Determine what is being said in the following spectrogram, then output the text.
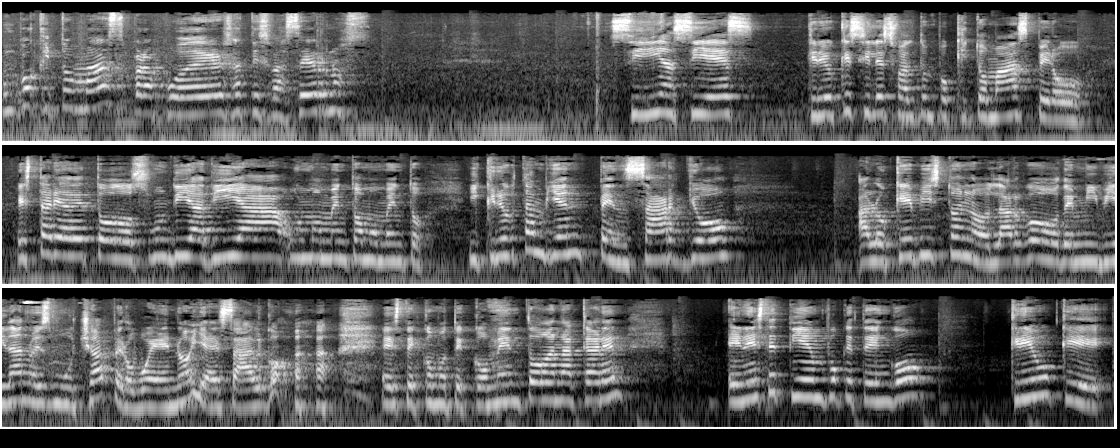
un poquito más para poder satisfacernos. Sí, así es. Creo que sí les falta un poquito más, pero es tarea de todos, un día a día, un momento a momento. Y creo también pensar yo a lo que he visto en lo largo de mi vida no es mucha, pero bueno, ya es algo. este, como te comento, Ana Karen, en este tiempo que tengo, creo que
